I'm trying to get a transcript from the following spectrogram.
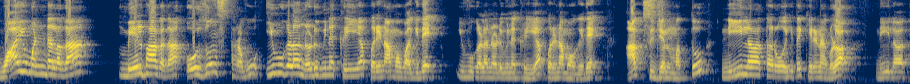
ವಾಯುಮಂಡಲದ ಮೇಲ್ಭಾಗದ ಓಝೋನ್ ಸ್ತರವು ಇವುಗಳ ನಡುವಿನ ಕ್ರಿಯೆಯ ಪರಿಣಾಮವಾಗಿದೆ. ಇವುಗಳ ನಡುವಿನ ಕ್ರಿಯೆಯ ಪರಿಣಾಮವಾಗಿದೆ. ಆಕ್ಸಿಜನ್ ಮತ್ತು ನೀಲಾತರೋಹಿತ ಕಿರಣಗಳು. ನೀಲಾತ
